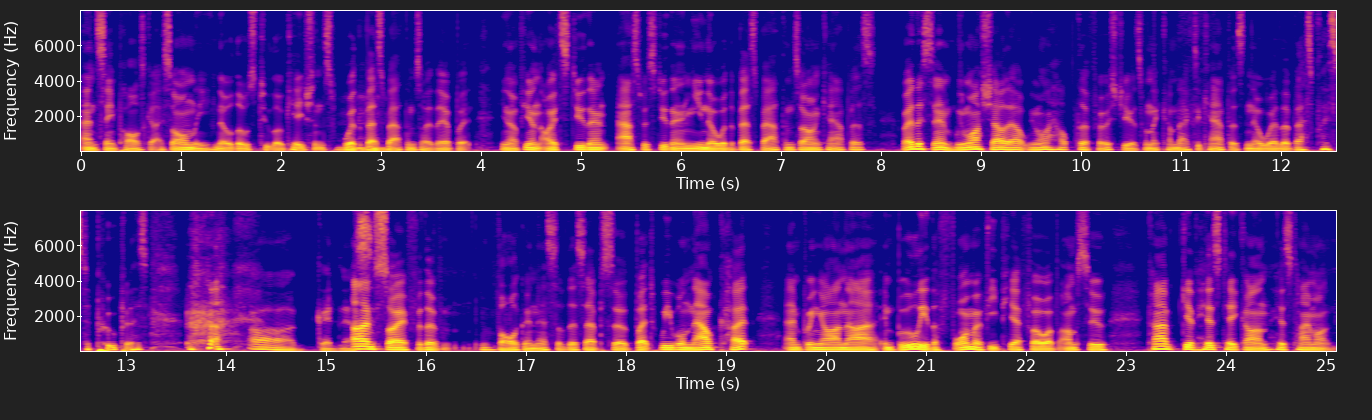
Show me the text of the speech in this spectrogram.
and St. Paul's guy, so I only know those two locations where the best Mhm. bathrooms are there. But you know, if you're an art student, Asper student, and you know where the best bathrooms are on campus, write us in. We want to shout out. We want to help the first years when they come back to campus know where the best place to poop is. oh goodness. I'm sorry for the vulgarness of this episode, but we will now cut and bring on uh, Mbuli, the former VPFO of UMSU, kind of give his take on his time on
